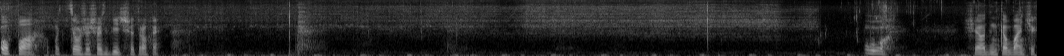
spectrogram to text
Опа! Оце вже щось більше трохи. О! Ще один кабанчик.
